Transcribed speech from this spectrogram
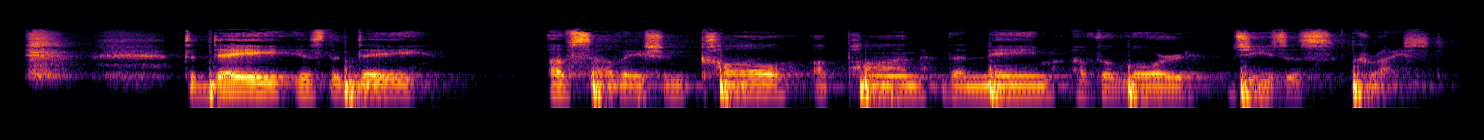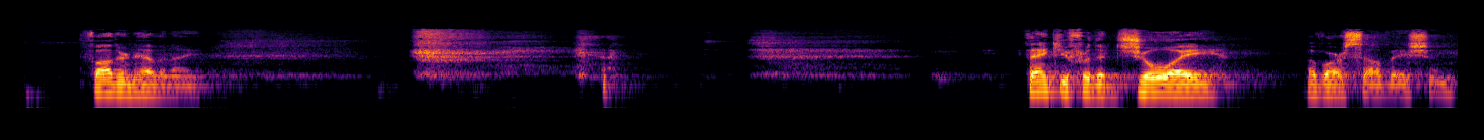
today is the day of salvation. Call upon the name of the Lord Jesus Christ. Father in heaven, I thank you for the joy of our salvation.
